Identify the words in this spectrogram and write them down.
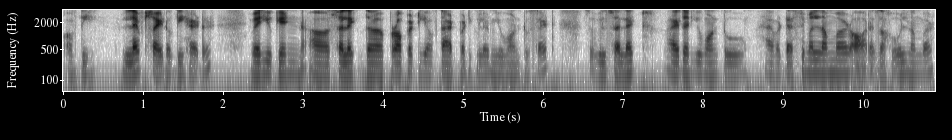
of the left side of the header where you can uh, select the property of that particular you want to set. So we'll select either you want to have a decimal number or as a whole number.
